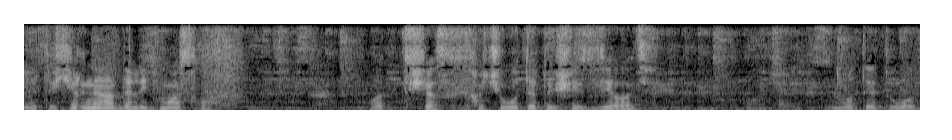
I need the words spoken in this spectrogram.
Это херня, долить масло. Вот сейчас хочу вот эту еще сделать. Вот эту вот.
